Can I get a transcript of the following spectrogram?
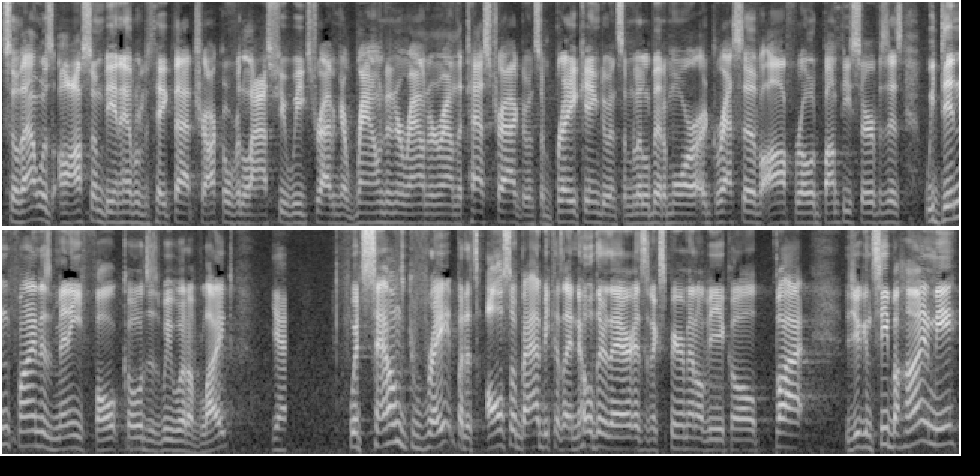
So that was awesome being able to take that truck over the last few weeks, driving around and around and around the test track, doing some braking, doing some little bit of more aggressive off-road bumpy surfaces. We didn't find as many fault codes as we would have liked. Yeah. Which sounds great, but it's also bad because I know they're there. It's an experimental vehicle. But as you can see behind me,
